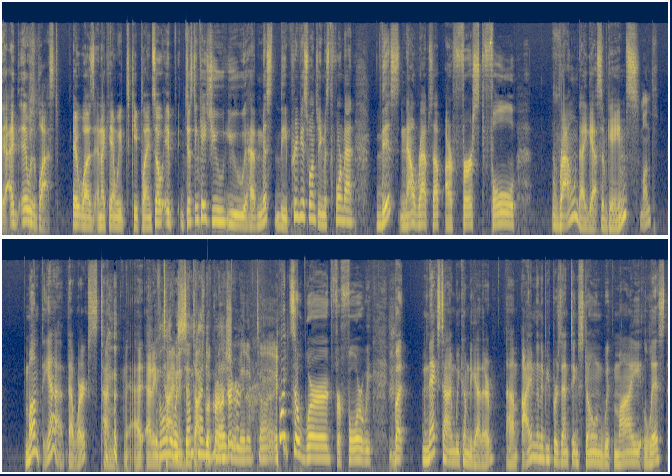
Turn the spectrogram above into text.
I, it was a blast. It was, and I can't wait to keep playing. So, if just in case you you have missed the previous ones or you missed the format, this now wraps up our first full round, I guess, of games. Month. Month, yeah, that works. Time add- adding If only time there was into some talks kind about of measurement of time. What's a word for four weeks? But next time we come together, um, I am going to be presenting Stone with my list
